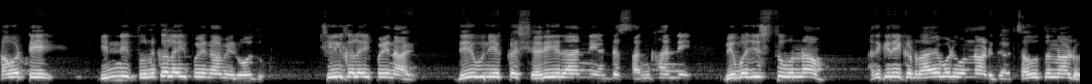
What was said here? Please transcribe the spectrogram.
కాబట్టి ఇన్ని తునకలైపోయినాం ఈ రోజు చీలికలైపోయినావి దేవుని యొక్క శరీరాన్ని అంటే సంఘాన్ని విభజిస్తూ ఉన్నాం. అందుకని ఇక్కడ రాయబడి ఉన్నాడు చదువుతున్నాడు.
